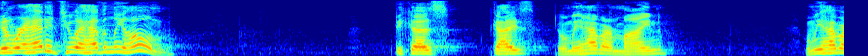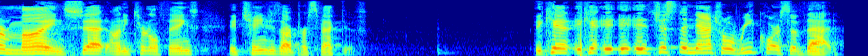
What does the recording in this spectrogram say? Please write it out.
and we're headed to a heavenly home. Because, guys, when we have our mind when we have our mind set on eternal things, it changes our perspective. It can't, it can't, it, it's just the natural recourse of that.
